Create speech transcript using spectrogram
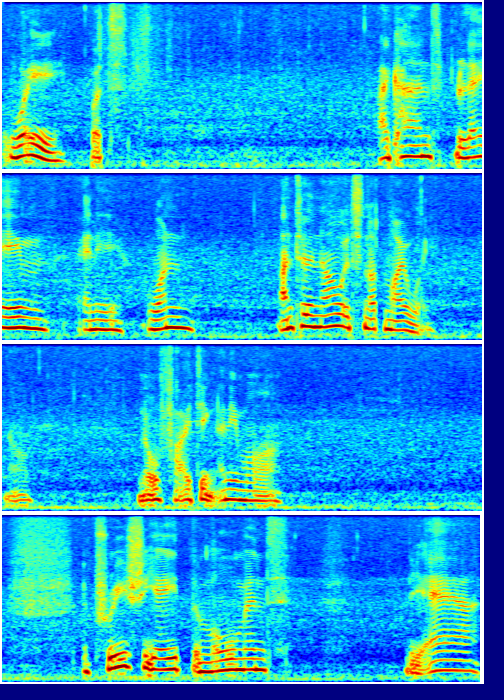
way, but I can't blame anyone. Until now, it's not my way. No, no fighting anymore. Appreciate the moment, the air,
